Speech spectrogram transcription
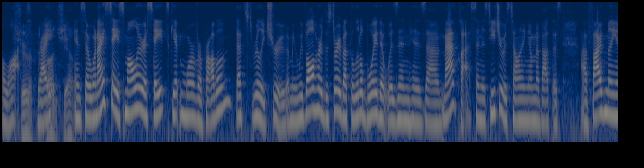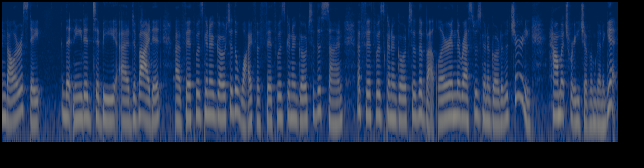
A lot, Sure, right? bunch, yeah. And so when I say smaller estates get more of a problem, that's really true. I mean, we've all heard the story about the little boy that was in his uh, math class, and his teacher was telling him about this uh, $5 million estate that needed to be uh, divided. A fifth was going to go to the wife, a fifth was going to go to the son, a fifth was going to go to the butler, and the rest was going to go to the charity. How much were each of them going to get?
